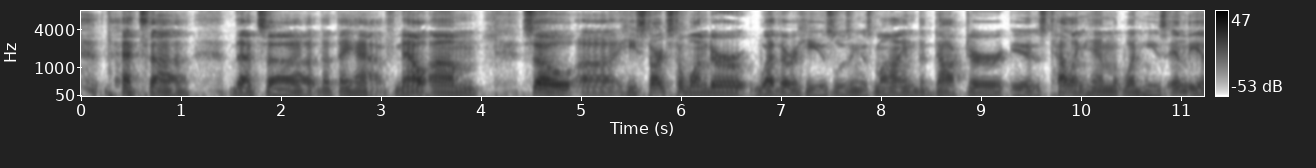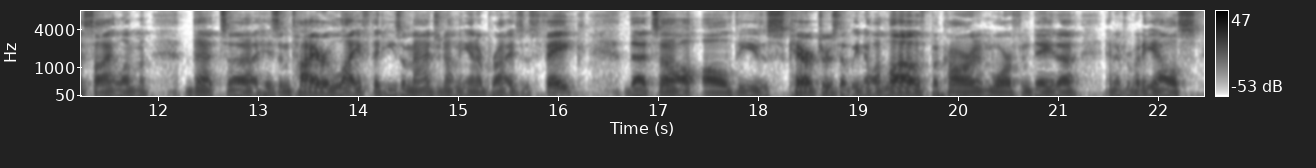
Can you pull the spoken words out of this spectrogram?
that uh, that's uh, that they have now. Um, so uh, he starts to wonder whether he's losing his mind. The doctor is telling him when he's in the asylum that uh, his entire life that he's imagined on the Enterprise is fake. That uh, all these characters that we know and love, Picard and Worf and Data and everybody else,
